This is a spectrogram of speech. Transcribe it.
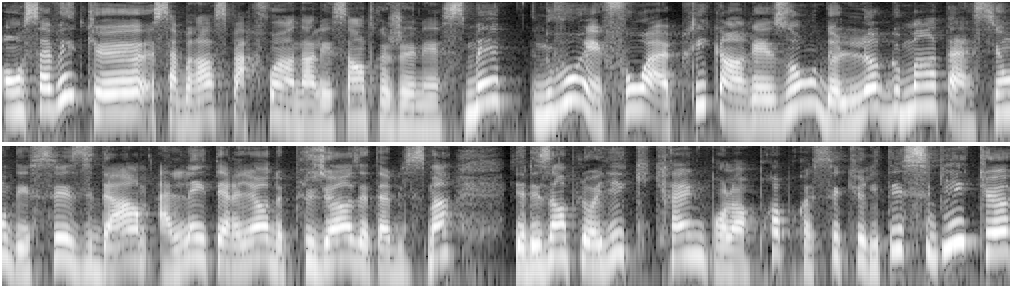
on savait que ça brasse parfois dans les centres jeunesse, mais Nouveau Info a appris qu'en raison de l'augmentation des saisies d'armes à l'intérieur de plusieurs établissements, il y a des employés qui craignent pour leur propre sécurité, si bien que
